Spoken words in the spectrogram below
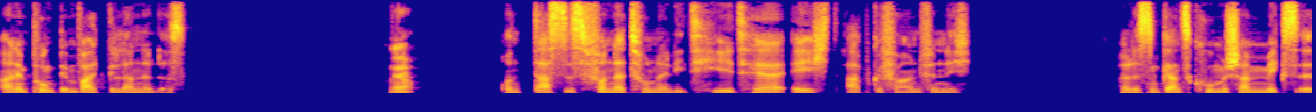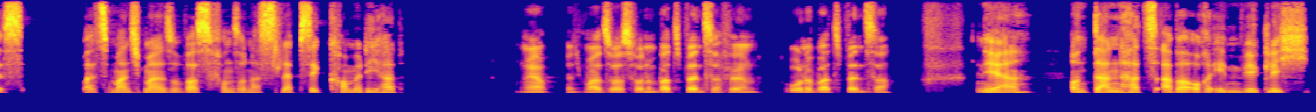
an dem Punkt im Wald gelandet ist. Ja. Und das ist von der Tonalität her echt abgefahren, finde ich. Weil das ein ganz komischer Mix ist. Weil es manchmal sowas von so einer Slapstick-Comedy hat. Ja, manchmal sowas von einem Bud Spencer-Film. Ohne Bud Spencer. Ja. Und dann hat's aber auch eben wirklich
